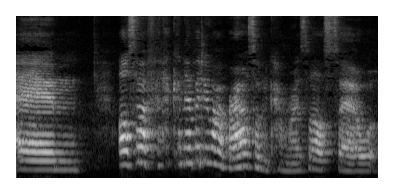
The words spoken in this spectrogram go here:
Um also i feel like i never do eyebrows on camera as well so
